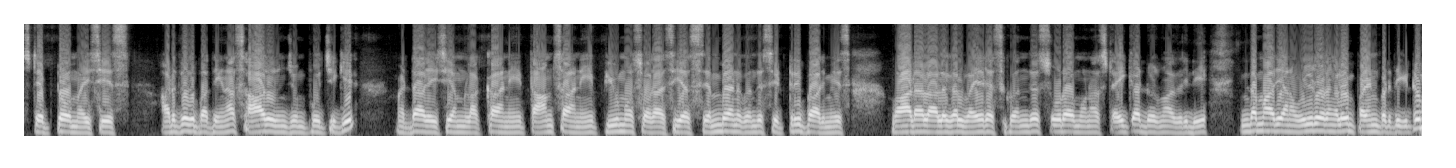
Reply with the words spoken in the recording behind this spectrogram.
Streptomyces அடுத்தது பார்த்தீங்கன்னா சாறு பூச்சிக்கு மெட்டாரீசியம் லக்கானி தாம்சானி பியூமோசோராசியஸ் செம்பேனுக்கு வந்து சிட்ரிபார்மிஸ் வாடல் அழுகல் வைரஸுக்கு வந்து சூடோமோனாஸ் டைகாடோர்மா விரிடி இந்த மாதிரியான உயிர் உரங்களையும் பயன்படுத்திக்கிட்டு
